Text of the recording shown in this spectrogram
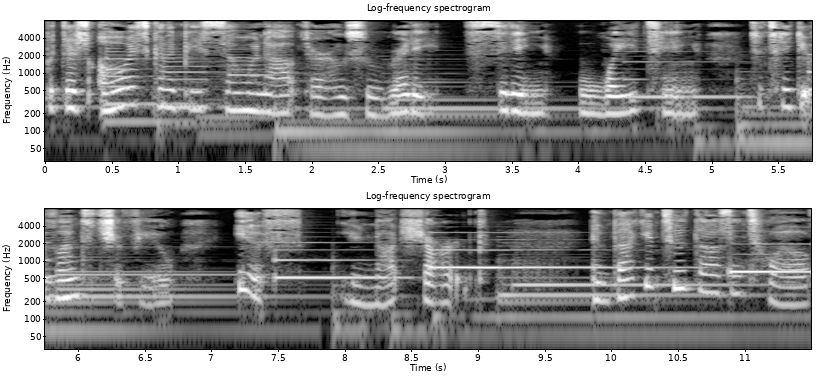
But there's always going to be someone out there who's ready, sitting, waiting to take advantage of you if you're not sharp. And back in 2012,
